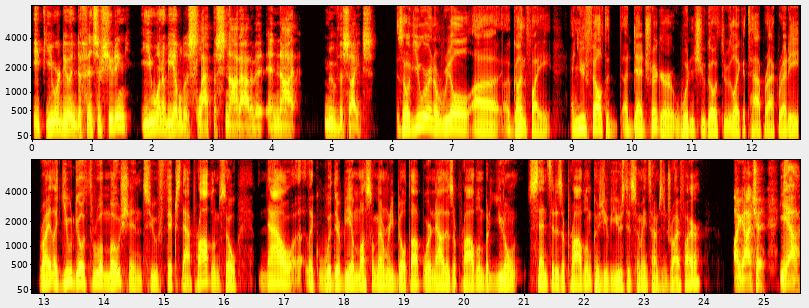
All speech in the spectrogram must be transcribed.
if you were doing defensive shooting, you want to be able to slap the snot out of it and not move the sights. so if you were in a real uh, a gunfight and you felt a, a dead trigger, wouldn't you go through like a tap rack ready, right? Like you would go through a motion to fix that problem. So now, uh, like, would there be a muscle memory built up where now there's a problem, but you don't sense it as a problem because you've used it so many times in dry fire? I gotcha. Yeah,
